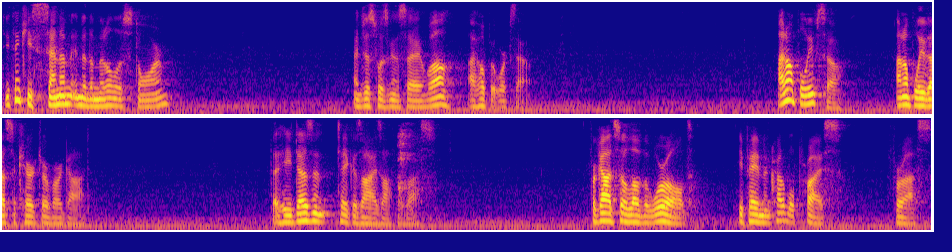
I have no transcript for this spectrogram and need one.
Do you think he sent them into the middle of the storm and just was going to say, well, I hope it works out? I don't believe so. I don't believe that's the character of our God. That he doesn't take his eyes off of us. For God so loved the world, he paid an incredible price for us.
